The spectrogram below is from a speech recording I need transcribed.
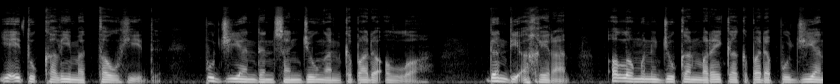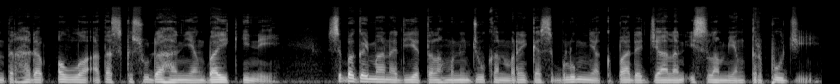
yaitu kalimat tauhid, pujian dan sanjungan kepada Allah. Dan di akhirat, Allah menunjukkan mereka kepada pujian terhadap Allah atas kesudahan yang baik ini, sebagaimana Dia telah menunjukkan mereka sebelumnya kepada jalan Islam yang terpuji.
